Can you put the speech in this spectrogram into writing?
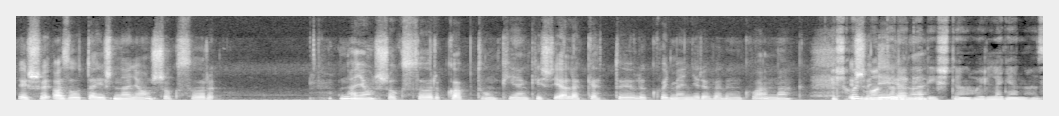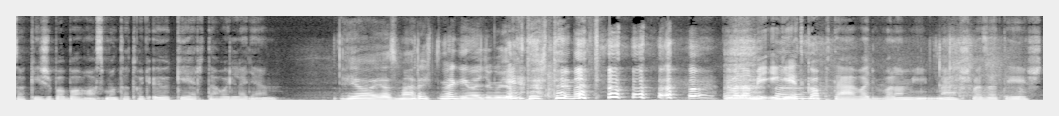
És azóta is nagyon sokszor nagyon sokszor kaptunk ilyen kis jeleket tőlük, hogy mennyire velünk vannak. És hogy és mondta hogy neked Isten, hogy legyen ez a kisbaba? Azt mondtad, hogy ő kérte, hogy legyen. Jaj, az már egy, megint egy újabb történet. Valami igét kaptál, vagy valami más vezetést?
